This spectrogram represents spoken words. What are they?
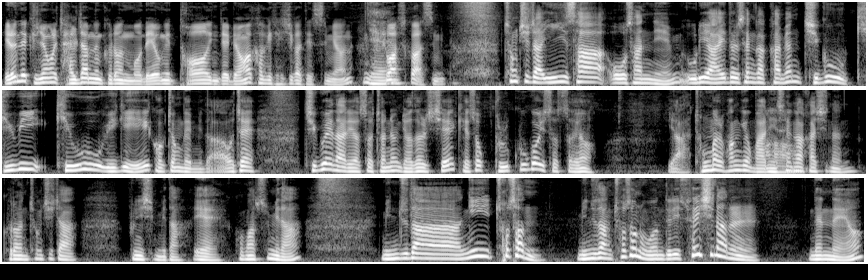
이런 데 균형을 잘 잡는 그런 뭐 내용이 더 이제 명확하게 제시가 됐으면 예. 좋았을 것 같습니다. 청취자 2454님, 우리 아이들 생각하면 지구 기위 기후 위기 걱정됩니다. 어제 지구의 날이어서 저녁 8시에 계속 불 끄고 있었어요. 야, 정말 환경 많이 아. 생각하시는 그런 청취자 분이십니다. 예, 고맙습니다. 민주당이 초선, 민주당 초선 의원들이 쇄신안을 냈네요.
